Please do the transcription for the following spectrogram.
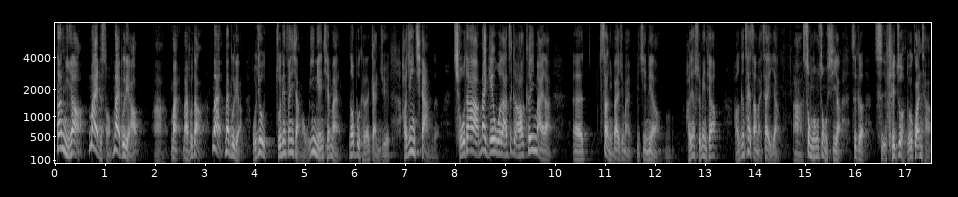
当你要卖的时候，卖不了啊，买买不到，卖卖不了。我就昨天分享嘛，我一年前买 notebook 的感觉，好像抢的，求他啊，卖给我了，这个啊可以买了。呃，上礼拜去买笔记电脑，嗯，好像随便挑，好像跟菜场买菜一样啊，送东送西啊，这个是可以做很多观察。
